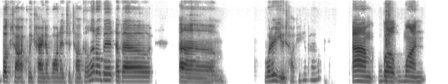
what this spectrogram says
book talk, we kind of wanted to talk a little bit about um what are you talking about? Um, well, one,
